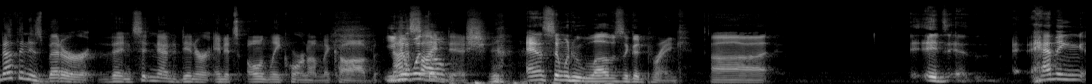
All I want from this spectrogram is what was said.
nothing is better than sitting down to dinner and it's only corn on the cob, You not know a what, side though? dish. As someone who loves a good prank, uh, it's having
